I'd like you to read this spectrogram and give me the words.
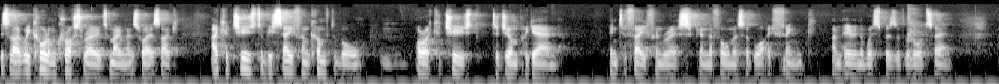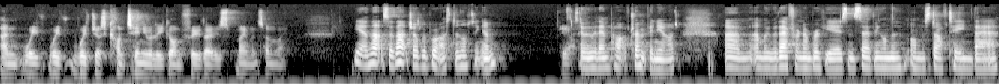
It's like we call them crossroads moments where it's like I could choose to be safe and comfortable, mm-hmm. or I could choose to jump again into faith and risk and the fullness of what I think I'm hearing the whispers of the Lord saying. And we've, we've, we've just continually gone through those moments, haven't we? Yeah, and that so that job had brought us to Nottingham. Yeah. So we were then part of Trent Vineyard, um, and we were there for a number of years and serving on the on the staff team there,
